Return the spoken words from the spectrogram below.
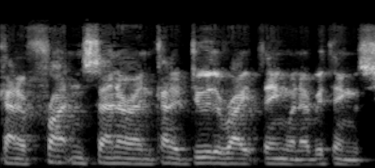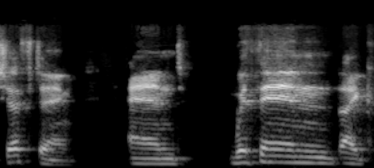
kind of front and center and kind of do the right thing when everything's shifting and within like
